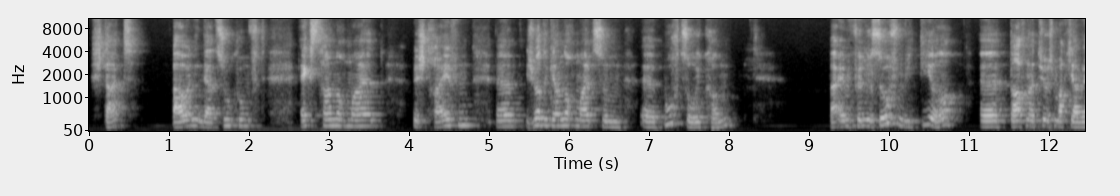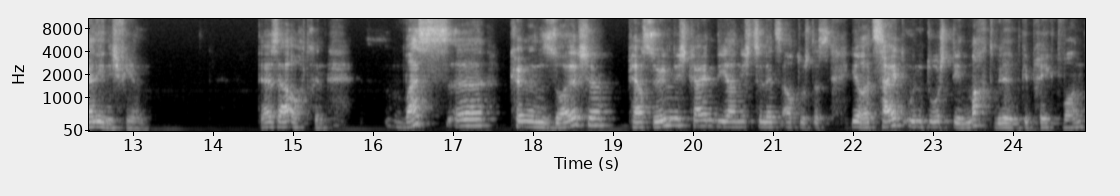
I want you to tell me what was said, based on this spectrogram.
Stadt, Bauen in der Zukunft extra nochmal bestreifen. Ähm, ich würde gerne nochmal zum äh, Buch zurückkommen. Bei einem Philosophen wie dir äh, darf natürlich Machiavelli nicht fehlen. Der ist ja auch drin. Was äh, können solche Persönlichkeiten, die ja nicht zuletzt auch durch das, ihre Zeit und durch den Machtwillen geprägt waren,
